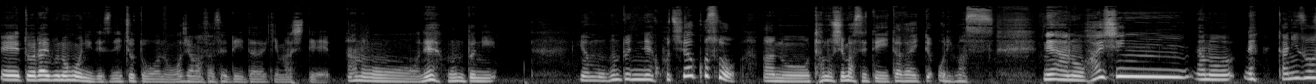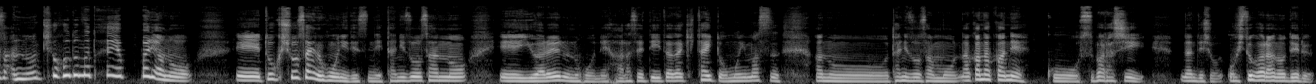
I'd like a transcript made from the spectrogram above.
えっ、ー、と、ライブの方にですね、ちょっとあの、お邪魔させていただきまして、あのー、ね、本当にいやもう本当にね、こちらこそ、あの、楽しませていただいております。ね、あの、配信、あの、ね、谷蔵さん、後ほどまたやっぱりあの、えー、トーク詳細の方にですね、谷蔵さんの、えー、URL の方ね、貼らせていただきたいと思います。あの、谷蔵さんもなかなかね、こう、素晴らしい、なんでしょう、お人柄の出る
